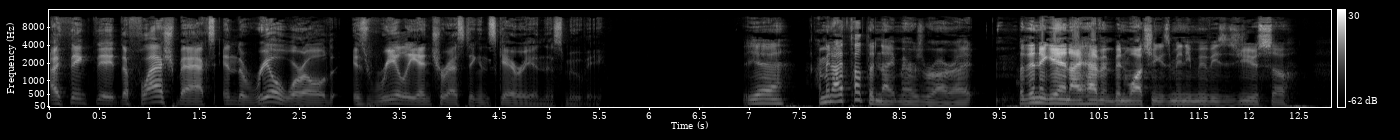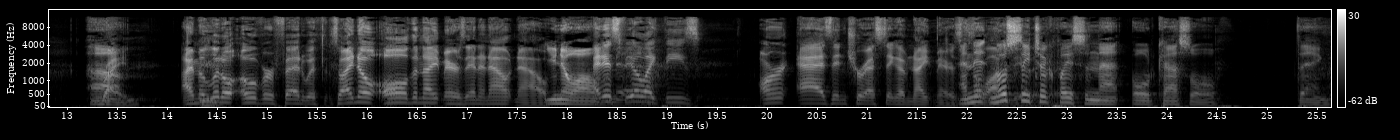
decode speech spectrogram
I think the the flashbacks in the real world is really interesting and scary in this movie. Yeah. I mean, I thought the nightmares were all right, but then again, I haven't been watching as many movies as you, so. Um, Right. I'm a little overfed with, so I know all the nightmares in and out now. You know all. I of them, just feel like these aren't as interesting of nightmares. and as it a lot of the mostly took place in that old castle thing.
